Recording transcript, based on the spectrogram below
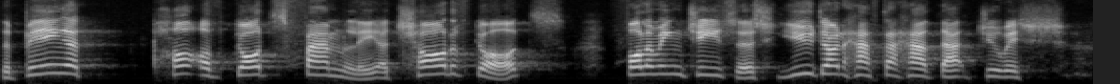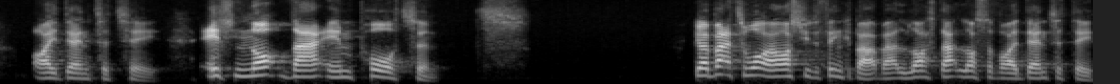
The being a part of God's family, a child of God's, following Jesus, you don't have to have that Jewish identity. It's not that important. Go back to what I asked you to think about, about loss, that loss of identity.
